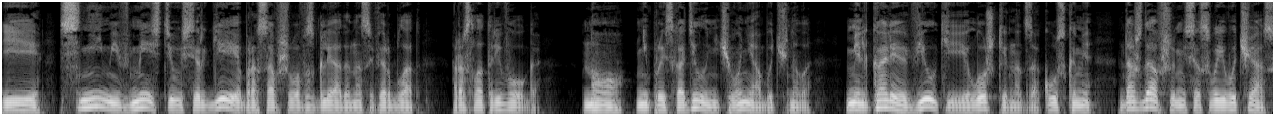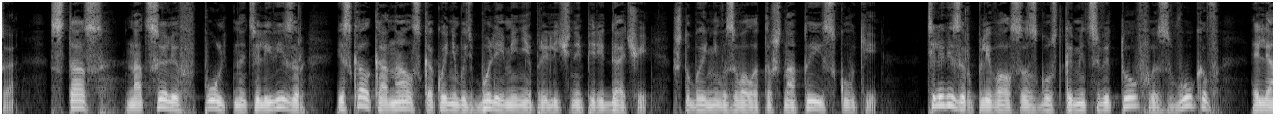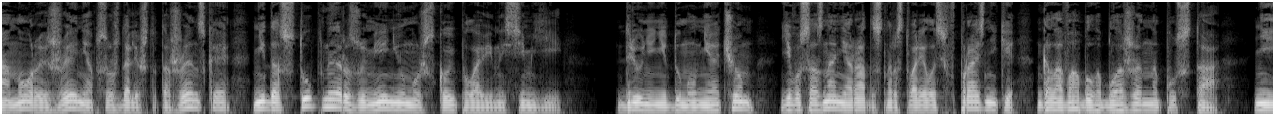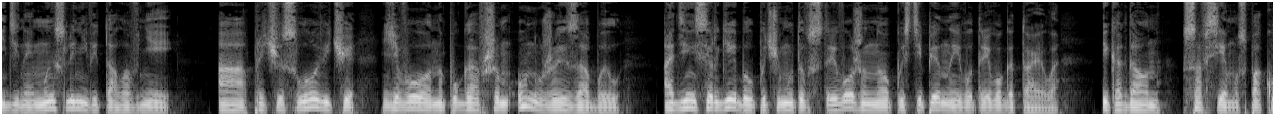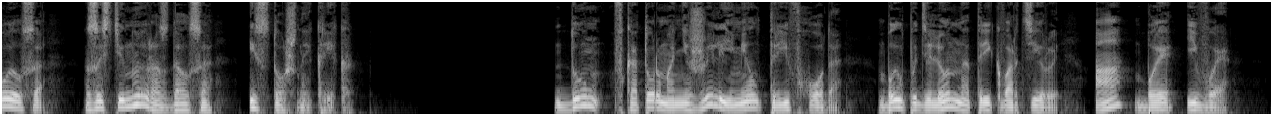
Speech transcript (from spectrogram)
И с ними вместе у Сергея, бросавшего взгляды на циферблат, росла тревога. Но не происходило ничего необычного. Мелькали вилки и ложки над закусками, дождавшимися своего часа. Стас, нацелив пульт на телевизор, искал канал с какой-нибудь более-менее приличной передачей, чтобы не вызывало тошноты и скуки. Телевизор плевался с густками цветов и звуков. Элеонора и Женя обсуждали что-то женское, недоступное разумению мужской половины семьи. Дрюня не думал ни о чем, его сознание радостно растворялось в празднике, голова была блаженно пуста, ни единой мысли не витало в ней. А при Числовиче, его напугавшем, он уже и забыл. Один Сергей был почему-то встревожен, но постепенно его тревога таяла. И когда он совсем успокоился, за стеной раздался истошный крик. Дом, в котором они жили, имел три входа. Был поделен на три квартиры – А, Б и В.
